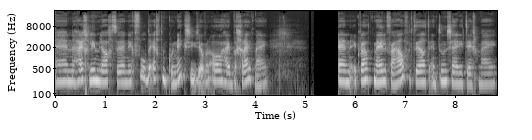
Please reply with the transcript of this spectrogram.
En hij glimlachte en ik voelde echt een connectie. Zo van, oh, hij begrijpt mij. En ik had mijn hele verhaal verteld en toen zei hij tegen mij,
